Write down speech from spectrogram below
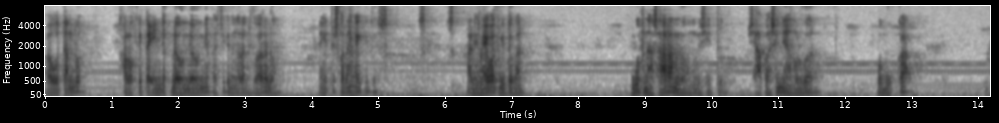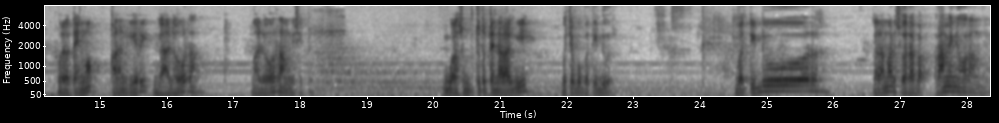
hutan tuh kalau kita injek daun-daunnya pasti kedengaran suara dong. Nah itu suaranya kayak gitu ada yang lewat gitu kan gue penasaran dong di situ. Siapa sih nih yang keluar? Gue buka gue tengok kanan kiri nggak ada orang. Nggak ada orang di situ. Gue langsung tutup tenda lagi gue coba buat tidur. Buat tidur nggak lama ada suara rame nih orang nih.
